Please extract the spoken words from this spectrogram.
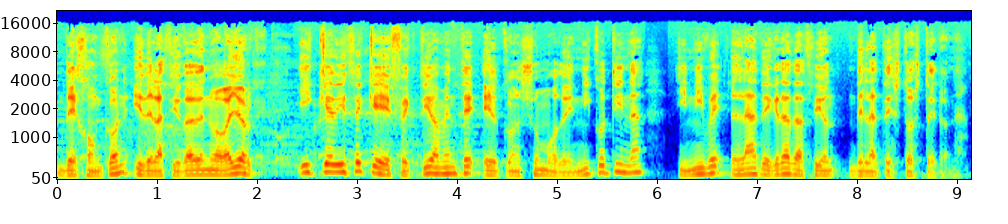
de Hong Kong y de la ciudad de Nueva York y que dice que efectivamente el consumo de nicotina inhibe la degradación de la testosterona.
